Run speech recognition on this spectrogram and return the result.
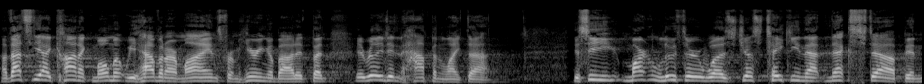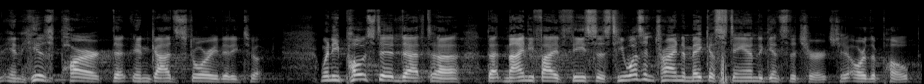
Uh, that's the iconic moment we have in our minds from hearing about it, but it really didn't happen like that. You see, Martin Luther was just taking that next step in, in his part that, in God's story that he took. When he posted that, uh, that 95 thesis, he wasn't trying to make a stand against the church or the Pope.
